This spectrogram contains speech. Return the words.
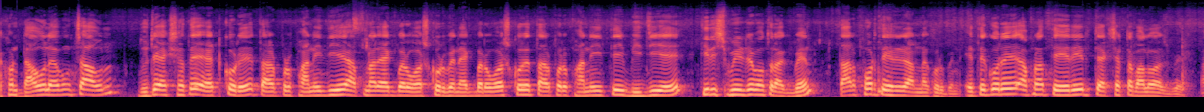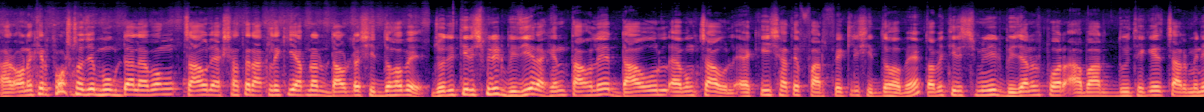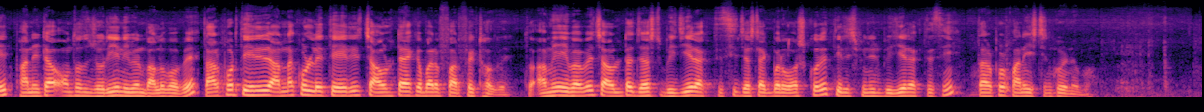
এখন ডাউল এবং চাউল দুটো একসাথে অ্যাড করে তারপর পানি দিয়ে আপনার একবার ওয়াশ করবেন, একবার ওয়াশ করে তারপর পানিতে ভিজিয়ে তিরিশ মিনিটের মতো রাখবেন। তারপর তেহারি রান্না করবেন। এতে করে আপনার তেহারির টেক্সচারটা ভালো আসবে। আর অনেকের প্রশ্ন যে মুগ ডাল এবং চাউল একসাথে রাখলে কি আপনার ডাউলটা সিদ্ধ হবে? যদি তিরিশ মিনিট ভিজিয়ে রাখেন, তাহলে ডাউল এবং চাউল একই সাথে পারফেক্টলি সিদ্ধ হবে। তবে তিরিশ মিনিট ভিজানোর পর আবার দুই থেকে চার মিনিট পানিটা অন্তত ঝরিয়ে নেবেন ভালোভাবে। তারপর তেহারি রান্না করলে তেহারির চাউলটা একেবারে পারফেক্ট হবে। তো আমি এইভাবে চাউলটা জাস্ট ভিজিয়ে রাখতেছি জাস্ট একবার ওয়াশ করে তিরিশ মিনিট ভিজিয়ে রাখতেছি। তারপর পানি স্টেন করে নেব।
